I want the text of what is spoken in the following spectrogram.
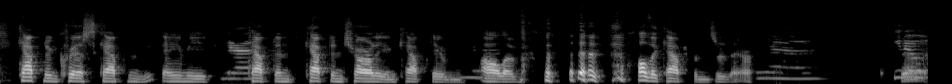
Captain Chris, Captain Amy, yeah. Captain Captain Charlie, and Captain yeah. Olive. All the captains are there. Yeah. You know,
